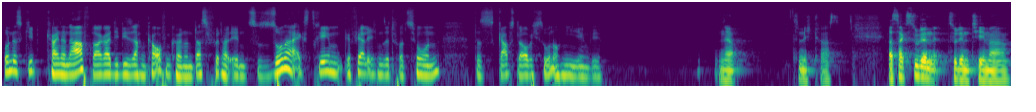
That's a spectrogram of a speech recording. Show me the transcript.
Und es gibt keine Nachfrager, die die Sachen kaufen können. Und das führt halt eben zu so einer extrem gefährlichen Situation. Das gab es, glaube ich, so noch nie irgendwie. Ja, ziemlich krass. Was sagst du denn zu dem Thema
